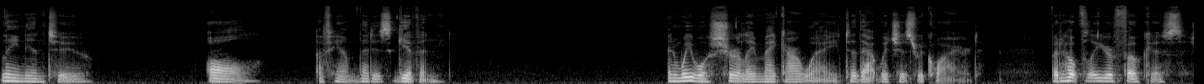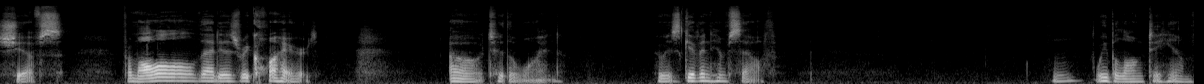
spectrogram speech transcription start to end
Lean into all of Him that is given. And we will surely make our way to that which is required. But hopefully, your focus shifts from all that is required Oh, to the one who has given himself. Hmm? We belong to him.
